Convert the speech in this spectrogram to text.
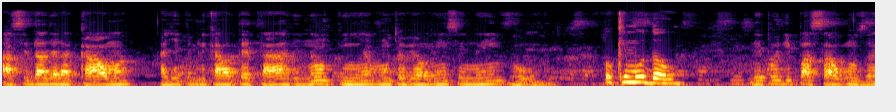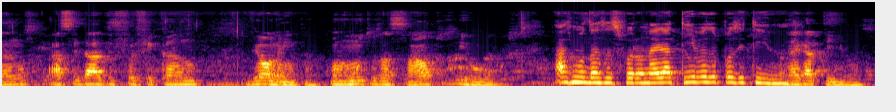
A cidade era calma, a gente brincava até tarde, não tinha muita violência nem roubo. O que mudou? Depois de passar alguns anos, a cidade foi ficando violenta, com muitos assaltos e roubos. As mudanças foram negativas ou positivas? Negativas.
